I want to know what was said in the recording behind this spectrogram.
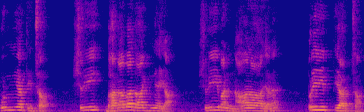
புண்ணியதிசவ் ஸ்ரீ பகவதாஜ்ஞயா ஸ்ரீமன் நாராயண பிரீத்தியர்த்தம்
